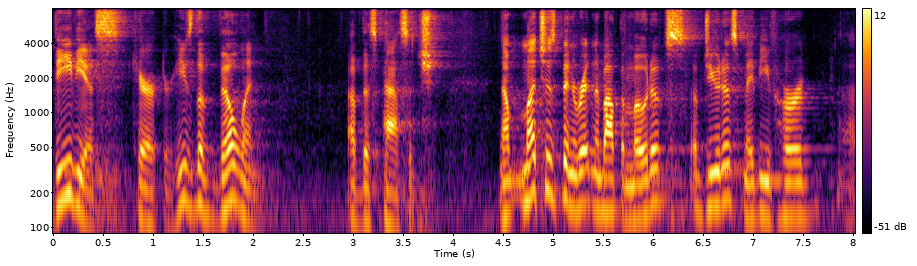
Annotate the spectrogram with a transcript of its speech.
devious character. He's the villain of this passage. Now, much has been written about the motives of Judas. Maybe you've heard uh,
